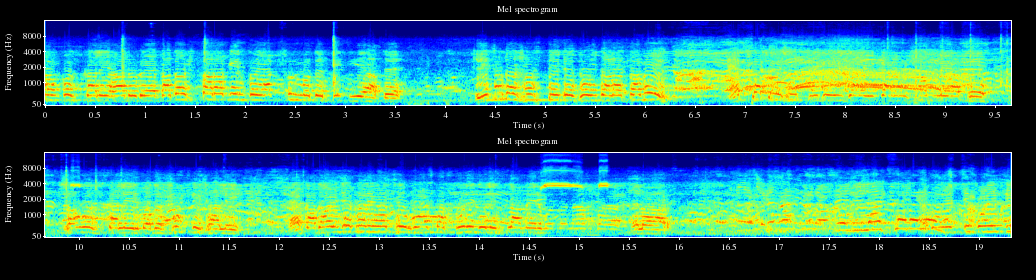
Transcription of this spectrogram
সংকোচকালী হাডুডু একাদশ, তারা কিন্তু এক শূন্যতে পিছিয়ে আছে। কিছুটা স্বস্তিতে দুই তারা তবে একটা প্রেশার থেকেই যায়, কারণ সামনে আছে সংস্কালীর মতো শক্তিশালী একাদশ, যেখানে আছে মোহাম্মদ ফরিদুল ইসলামের মতো নাম করা খেলোয়াড় একটি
